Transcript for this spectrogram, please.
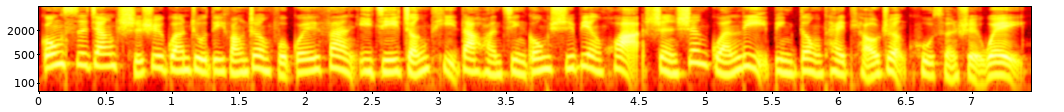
公司将持续关注地方政府规范以及整体大环。进供需变化，审慎管理并动态调整库存水位。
